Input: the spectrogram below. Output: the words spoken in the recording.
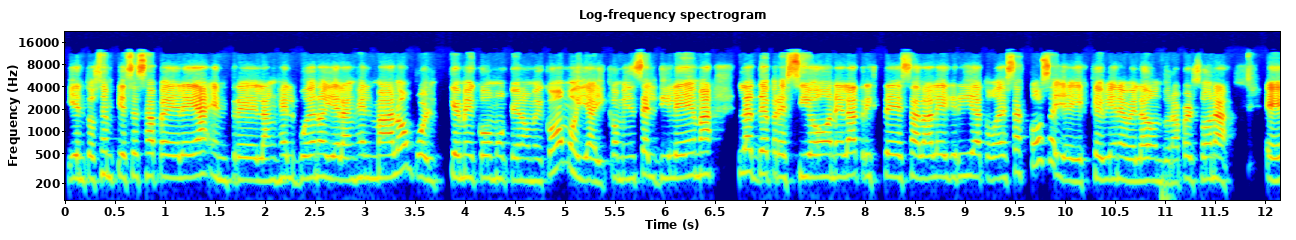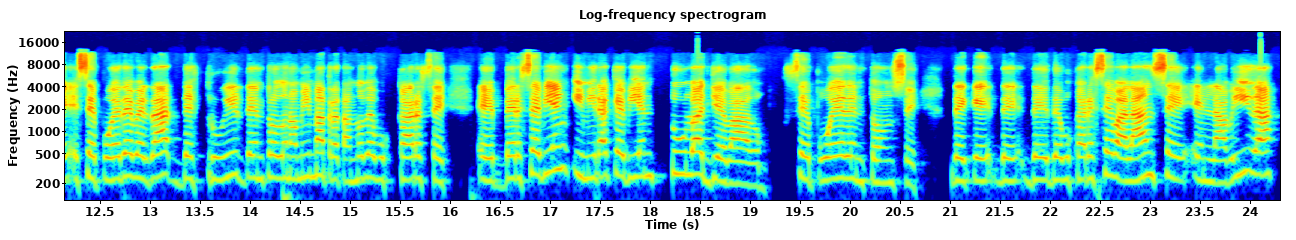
y entonces empieza esa pelea entre el ángel bueno y el ángel malo, ¿por qué me como, qué no me como? Y ahí comienza el dilema, las depresiones, la tristeza, la alegría, todas esas cosas, y ahí es que viene, ¿verdad? Donde una persona eh, se puede, ¿verdad? Destruir dentro de una misma tratando de buscarse, eh, verse bien, y mira qué bien tú lo has llevado. Se puede entonces de, que, de, buscar ese balance en la vida,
